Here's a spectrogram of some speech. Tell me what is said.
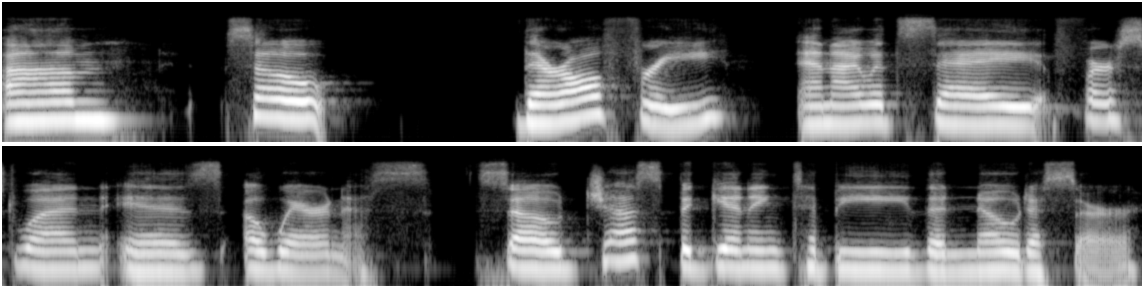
Um so they're all free and i would say first one is awareness so just beginning to be the noticer,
